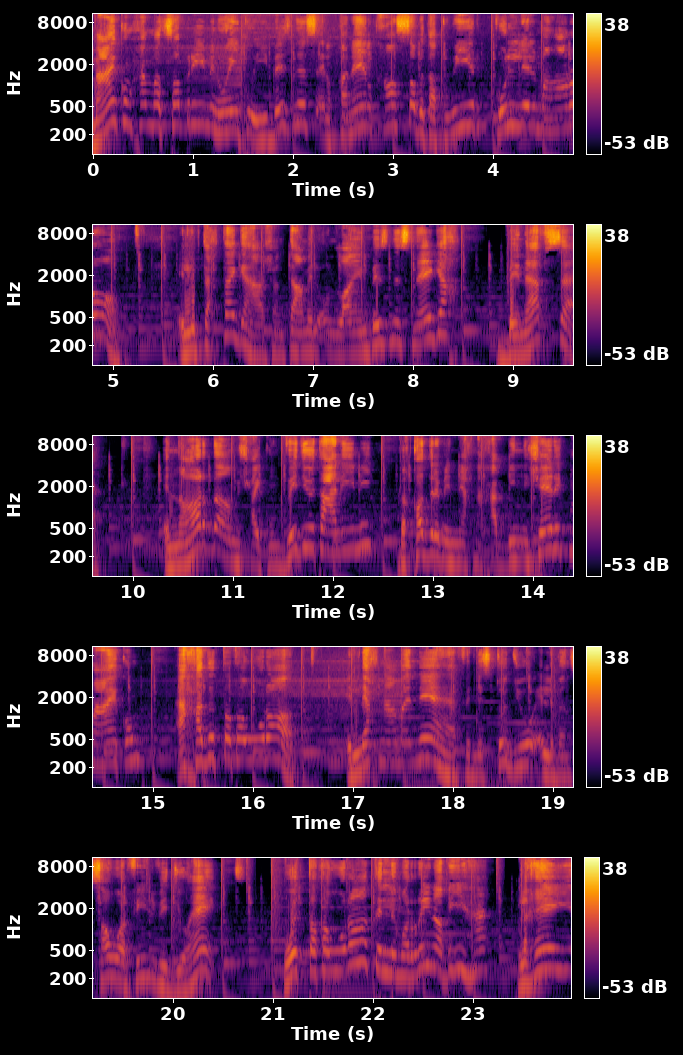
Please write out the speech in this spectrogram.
معاكم محمد صبري من Way to E Business القناة الخاصة بتطوير كل المهارات اللي بتحتاجها عشان تعمل online business ناجح بنفسك. النهارده مش هيكون فيديو تعليمي بقدر من إن إحنا حابين نشارك معاكم أحد التطورات اللي إحنا عملناها في الاستوديو اللي بنصور فيه الفيديوهات والتطورات اللي مرينا بيها لغاية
